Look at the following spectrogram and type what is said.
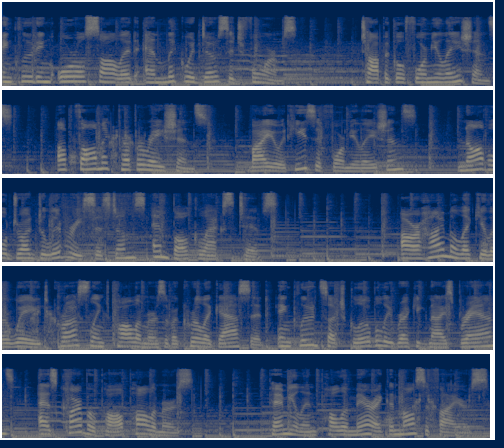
including oral solid and liquid dosage forms, topical formulations, ophthalmic preparations, bioadhesive formulations, novel drug delivery systems, and bulk laxatives. Our high molecular weight cross-linked polymers of acrylic acid include such globally recognized brands as Carbopol Polymers, Pemulen Polymeric Emulsifiers,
